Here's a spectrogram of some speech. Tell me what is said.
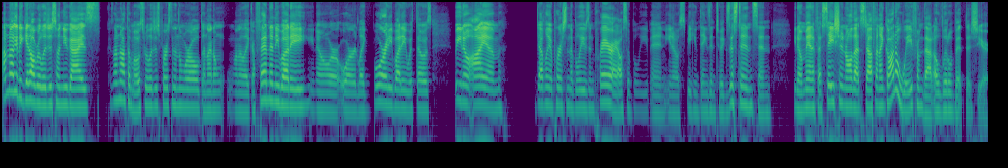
I'm not going to get all religious on you guys because I'm not the most religious person in the world and I don't want to like offend anybody, you know, or or like bore anybody with those. But you know, I am definitely a person that believes in prayer. I also believe in, you know, speaking things into existence and you know, manifestation, all that stuff. And I got away from that a little bit this year.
